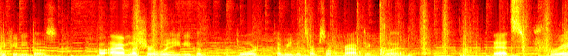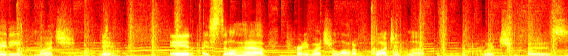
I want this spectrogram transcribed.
if you need those. I am not sure what you need them for. I mean, in terms of crafting, but that's pretty much it. And I still have pretty much a lot of budget left, which is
